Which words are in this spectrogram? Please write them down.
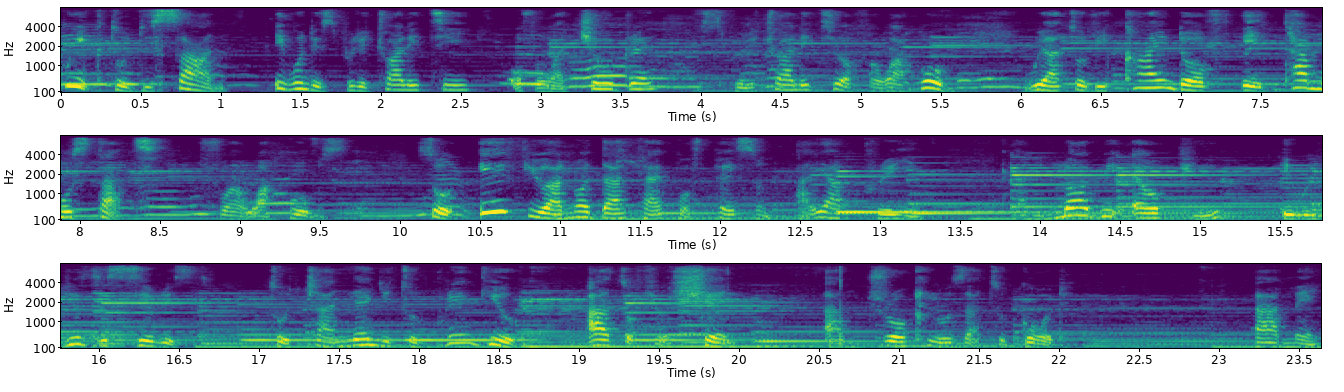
quick to discern even the spirituality of our children, the spirituality of our home. We are to be kind of a thermostat for our homes. So, if you are not that type of person, I am praying and Lord will help you. He will use this series to challenge you, to bring you out of your shell and draw closer to God. Amen.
